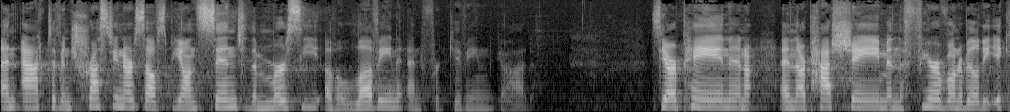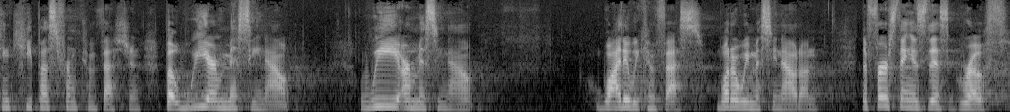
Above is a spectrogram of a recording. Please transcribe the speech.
an act of entrusting ourselves beyond sin to the mercy of a loving and forgiving God. See, our pain and our, and our past shame and the fear of vulnerability, it can keep us from confession, but we are missing out. We are missing out. Why do we confess? What are we missing out on? The first thing is this growth.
